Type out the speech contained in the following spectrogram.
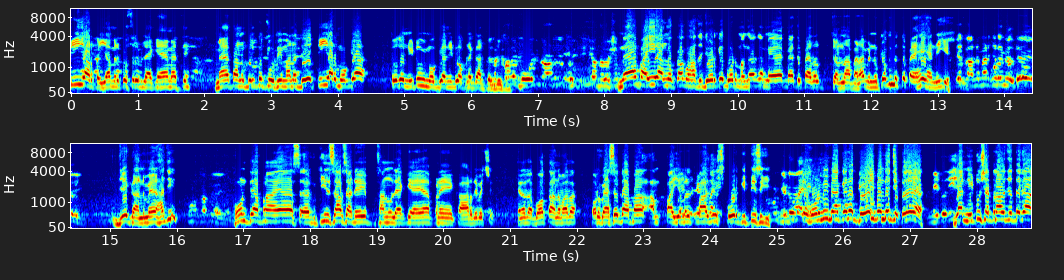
30000 ਰੁਪਈਆ ਮੇਰੇ ਕੋਲ ਸਿਰਫ ਲੈ ਕੇ ਆਇਆ ਮੈਂ ਇੱਥੇ। ਮੈਂ ਤੁਹਾਨੂੰ ਬਿਲਕੁਲ ਝੂਠ ਨਹੀਂ ਮੰਨਦਾ। ਜਦੋਂ 30000 ਮੁੱਕ ਗਿਆ ਤੇ ਉਦੋਂ ਨੀਟੂ ਵੀ ਮੁੱਕ ਗਿਆ ਨੀਟੂ ਆਪਣੇ ਘਰ ਚੱਲ ਜੂਗਾ ਦੇ ਬੋਲ ਨਾ ਦੇ ਕੋਈ 30000 ਦਾ ਇਲੈਕਸ਼ਨ ਮੈਂ ਭਾਈ ਆ ਲੋਕਾਂ ਕੋ ਹੱਥ ਜੋੜ ਕੇ ਵੋਟ ਮੰਗਾਂਗਾ। ਮੈਂ ਮੈਂ ਤੇ ਪੈਦਲ ਚੱਲਣਾ ਪੈਣਾ ਮੈਨੂੰ ਕਿਉਂਕਿ ਮੇਰੇ ਤੋਂ ਪੈਸੇ ਹੈ ਨਹੀਂਗੇ ਇਹ। ਗਨਮੈਨ ਜਿਹੜੇ ਮਿਲਦੇ ਹੋ ਜੇ ਗਨਮੈਨ ਹਾਂਜੀ। ਹੁਣ ਤੇ ਆਪਾਂ ਆਏ ਆ। ਸ- ਵਕੀਲ ਸਾਹਿਬ ਸਾਡੇ ਸਾਨੂੰ ਲੈ ਕੇ ਆਏ ਆ ਆਪਣੇ ਕਾਰ ਦੇ ਵਿੱਚ। ਇਹਨਾਂ ਦਾ ਬਹੁਤ ਧੰਨਵਾਦ ਔਰ ਵੈਸੇ ਤਾਂ ਆਪਾਂ ਅਮ- ਭਾਈ ਅਮਰਿਤਪਾਲ ਜੀ ਦੀ ਸਪੋਰਟ ਕੀਤੀ ਸੀਗੀ। ਨੀਟੂ ਭਾਈ- ਤੇ ਹੁਣ ਵੀ ਮੈਂ ਕਹਿੰਦਾ ਦੋ ਹੀ ਬੰਦੇ ਜਿੱਤਦੇ ਆ। ਨੀਟੂ ਜੀ- ਜਾਂ ਨੀਟੂ ਸ਼ਟਰਾਲ ਜਿੱਤੇਗਾ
